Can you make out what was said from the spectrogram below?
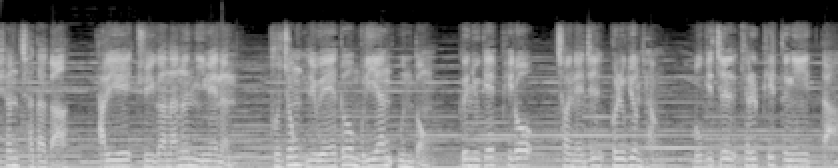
편 자다가 다리에 쥐가 나는 이외는 부종 이외에도 무리한 운동, 근육의 피로, 전해질 불균형, 무기질 결핍 등이 있다.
